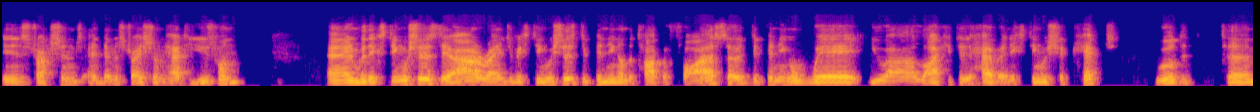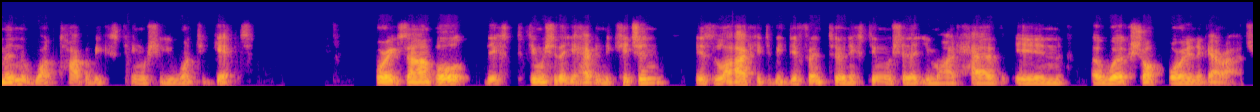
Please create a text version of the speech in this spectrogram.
instructions and demonstration on how to use one. And with extinguishers, there are a range of extinguishers depending on the type of fire. So depending on where you are likely to have an extinguisher kept will determine what type of extinguisher you want to get. For example, the extinguisher that you have in the kitchen is likely to be different to an extinguisher that you might have in a workshop or in a garage.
